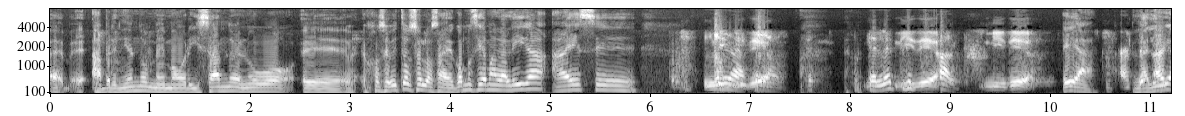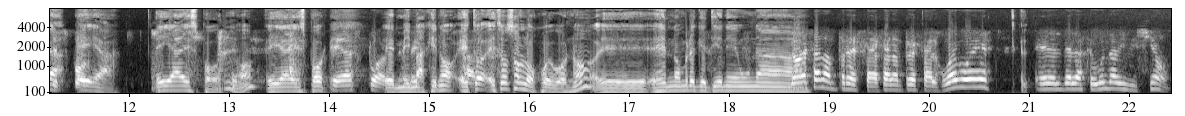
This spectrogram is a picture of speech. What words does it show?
eh, aprendiendo, memorizando el nuevo. Eh, José Víctor se lo sabe. ¿Cómo se llama la liga? AS. No, EA, ni idea. EA. Ni idea. Ni idea. EA. La liga EA. EA Sport, ¿no? EA Sport. EA Sport eh, me imagino, esto, estos son los juegos, ¿no? Eh, es el nombre que tiene una... No, esa es la empresa, esa es la empresa. El juego es el de la segunda división.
